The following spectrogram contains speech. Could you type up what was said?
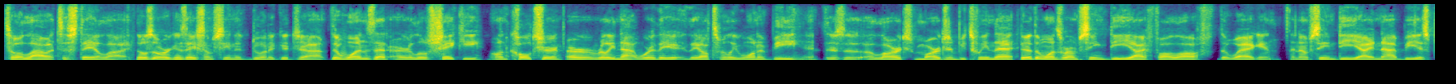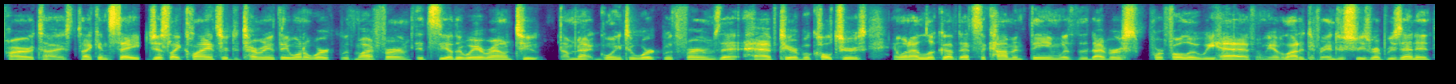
to allow it to stay alive. Those are organizations I'm seeing are doing a good job. The ones that are a little shaky on culture are really not where they, they ultimately want to be. There's a, a large margin between that. They're the ones where I'm seeing DEI fall off the wagon and I'm seeing DEI not be as prioritized. So I can say, just like clients are determining if they want to work with my firm, it's the other way around too. I'm not going to work with firms that have terrible cultures. And when I look up, that's the common theme with the diverse portfolio we have. And we have a lot of different industries represented,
